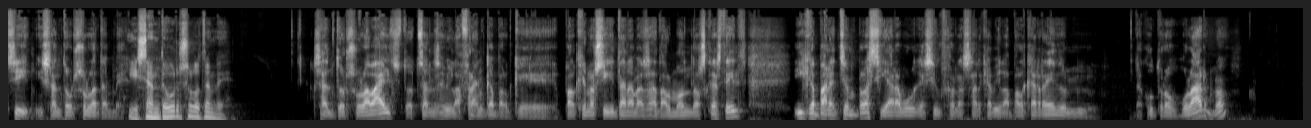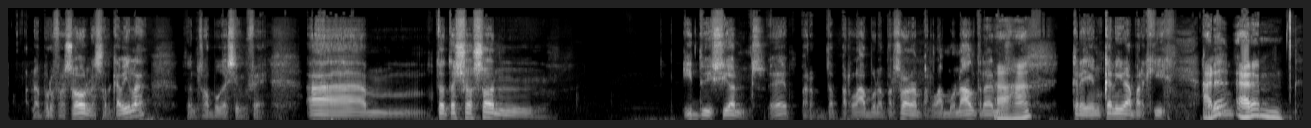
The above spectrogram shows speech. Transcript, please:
Sí, i Santa Úrsula també. i Santa Úrsula també? Sant Úrsula Valls, tots Sants a Vilafranca, pel que, pel que no sigui tan avasat al món dels castells, i que, per exemple, si ara volguéssim fer una cercavila pel carrer d'un de cultura popular, no? una professor, una cercavila, doncs la poguéssim fer. Um, tot això són intuïcions, eh? Per, de parlar amb una persona, parlar amb una altra, ens Ahà. creiem que anirà per aquí. Ara, ara mm,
